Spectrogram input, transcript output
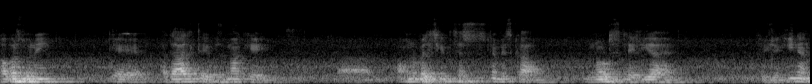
ख़बर सुनी कि अदालत उज़मा के ऑनरेबल चीफ जस्टिस ने भी इसका नोटिस ले लिया है। तो यकीनन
